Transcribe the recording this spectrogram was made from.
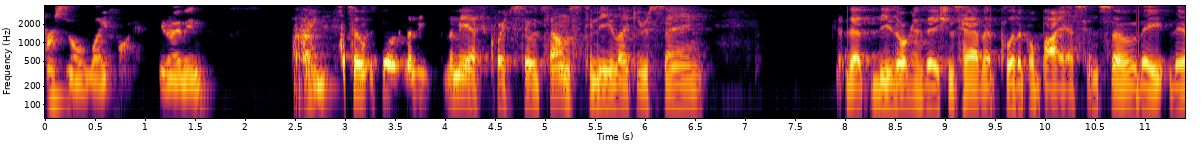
personal life on it. You know what I mean? Um, so, so let me let me ask a question. So it sounds to me like you're saying that these organizations have a political bias, and so they they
